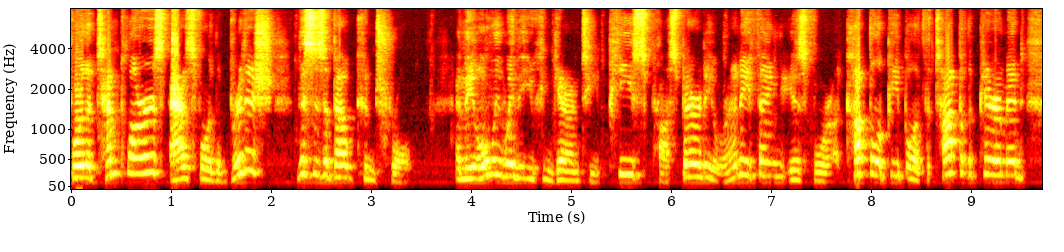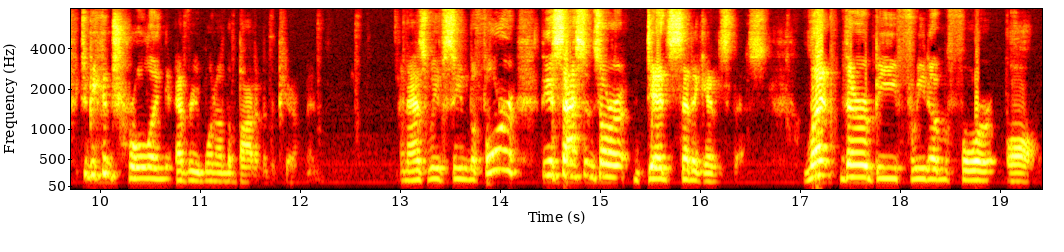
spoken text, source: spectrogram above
For the Templars, as for the British, this is about control. And the only way that you can guarantee peace, prosperity, or anything is for a couple of people at the top of the pyramid to be controlling everyone on the bottom of the pyramid. And as we've seen before, the assassins are dead set against this. Let there be freedom for all.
